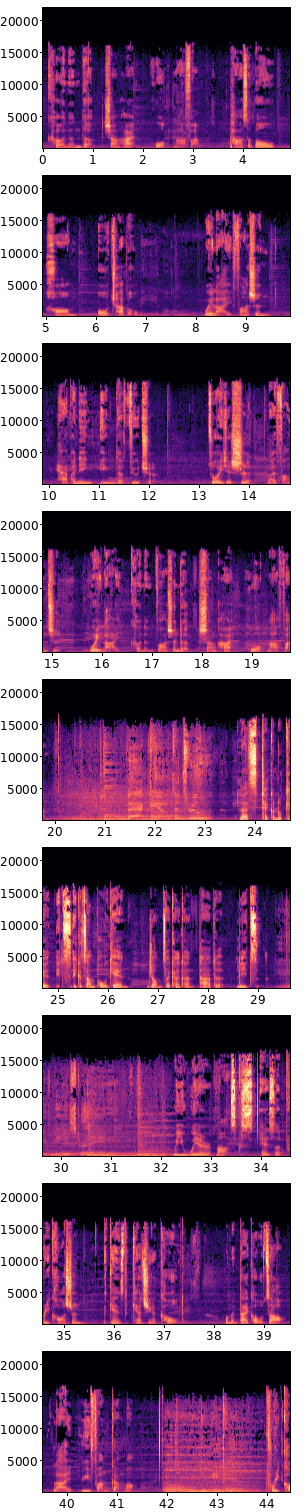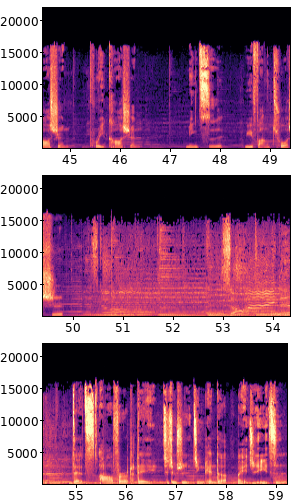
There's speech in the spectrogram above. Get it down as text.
可能的伤害或麻烦 ，possible harm or trouble，未来发生，happening in the future，做一些事来防止未来可能发生的伤害或麻烦。Let's take a look at its example again. 让我们再看看它的例子。 We wear masks as a precaution against catching a cold. 我们戴口罩来预防感冒。Precaution, precaution，名词，预防措施。That's all for today。这就是今天的每日一词。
